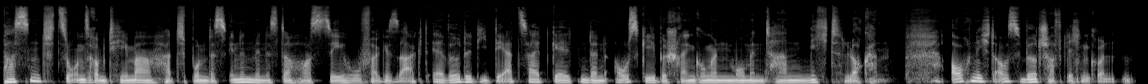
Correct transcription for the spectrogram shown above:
Passend zu unserem Thema hat Bundesinnenminister Horst Seehofer gesagt, er würde die derzeit geltenden Ausgehbeschränkungen momentan nicht lockern. Auch nicht aus wirtschaftlichen Gründen.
